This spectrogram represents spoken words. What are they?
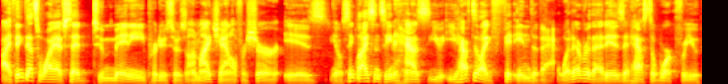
I think that's why I've said to many producers on my channel for sure is, you know, sync licensing has you you have to like fit into that. Whatever that is, it has to work for you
